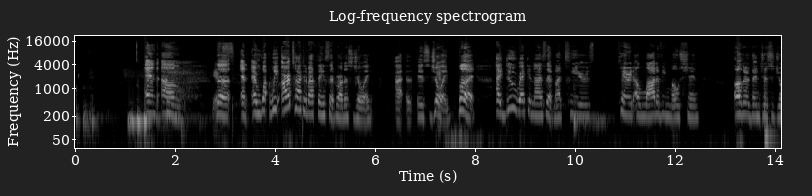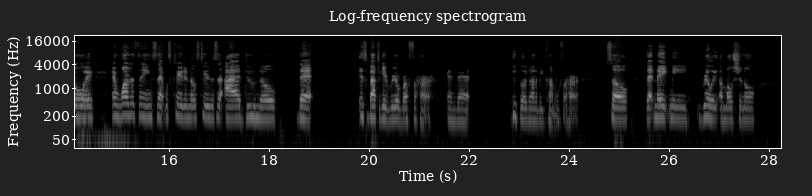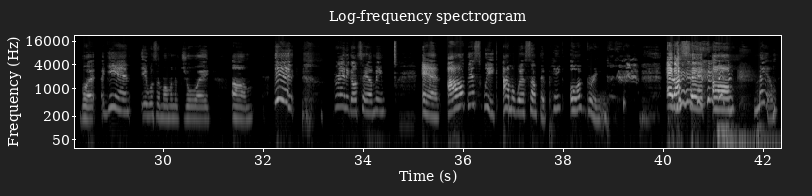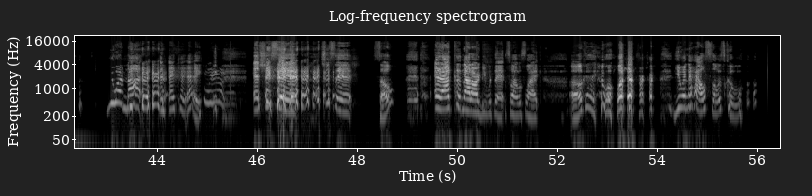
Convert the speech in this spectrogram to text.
And um yes. the and and what we are talking about things that brought us joy. I, it's joy. But I do recognize that my tears carried a lot of emotion other than just joy. And one of the things that was carried in those tears is that I do know that it's about to get real rough for her and that people are going to be coming for her. So that made me really emotional. But again, it was a moment of joy. Um, then Granny gonna tell me, and all this week I'm gonna wear something pink or green. and I said, um, ma'am, you are not an AKA. and she said, she said, so? And I could not argue with that. So I was like, okay, well, whatever. You in the house, so it's cool.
